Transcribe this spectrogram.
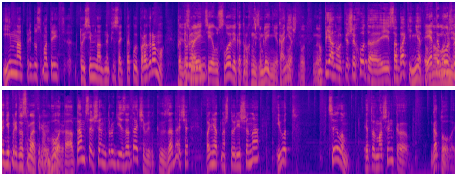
и им надо предусмотреть, э, то есть им надо написать такую программу, которая... Предусмотреть те условия, которых на Земле нет. Конечно. Вот, вот, да. Ну, пьяного пешехода и собаки нет. это можно не предусматривать. Вот, да. а там совершенно другие задачи. Задача, понятно, что решена. И вот в целом эта машинка готова.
